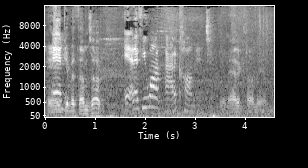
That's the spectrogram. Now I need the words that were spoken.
And, And- give a thumbs up And if you want, add a comment. And add a comment.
